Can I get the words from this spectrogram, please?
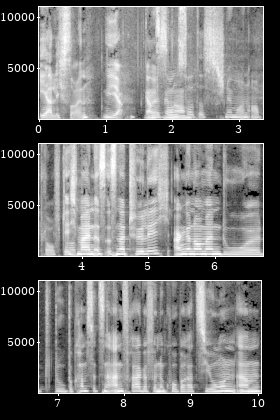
ehrlich sein. Ja, ganz Weil genau. sonst hat das schnell mal einen Ablauf. Ich meine, es ist natürlich angenommen, du, du bekommst jetzt eine Anfrage für eine Kooperation ähm,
